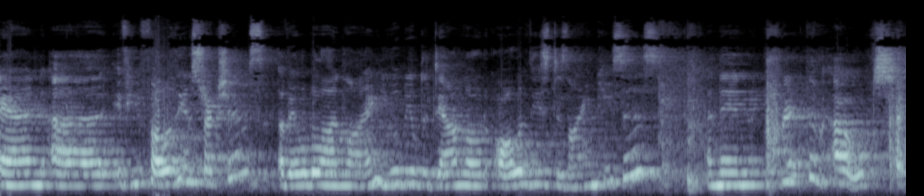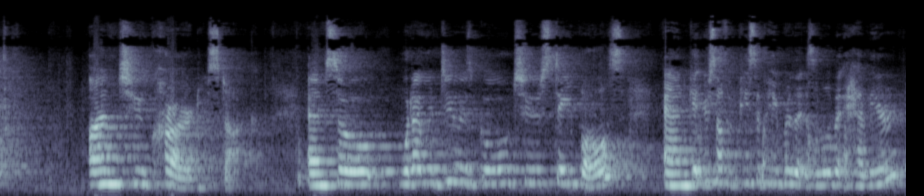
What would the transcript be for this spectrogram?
And uh, if you follow the instructions available online, you will be able to download all of these design pieces and then print them out onto card stock. And so what I would do is go to Staples and get yourself a piece of paper that is a little bit heavier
